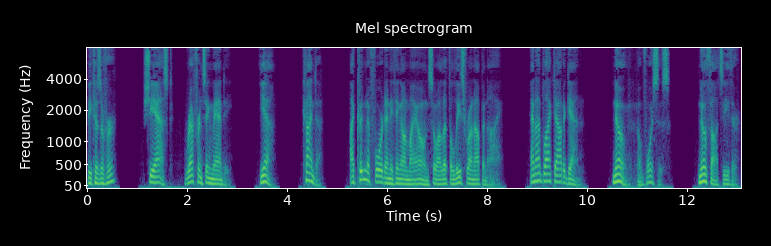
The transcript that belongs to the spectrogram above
Because of her? She asked, referencing Mandy. Yeah. Kinda. I couldn't afford anything on my own, so I let the lease run up and I. And I blacked out again. No, no voices. No thoughts either.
